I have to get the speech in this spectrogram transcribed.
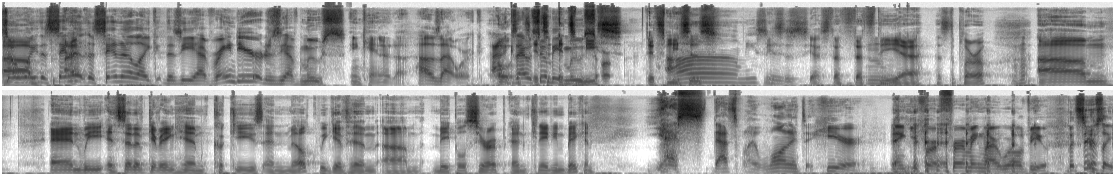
So Um, wait, does Santa, I- does Santa like does he have reindeer or does he have moose in Canada? How does that work? Oh, Because I would it's, assume it's, be it's moose. Mies. It's Mises. Ah, Mises. Mises. Yes, that's that's the Mm. uh, that's the plural. Mm-hmm. Um, and we instead of giving him cookies and milk, we give him um, maple syrup and Canadian bacon. Yes, that's what I wanted to hear. Thank you for affirming my worldview. But seriously,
